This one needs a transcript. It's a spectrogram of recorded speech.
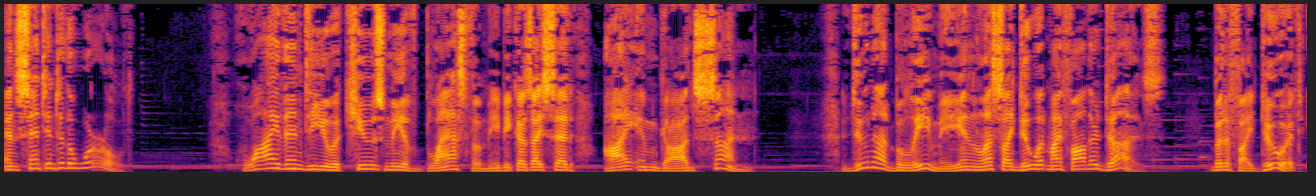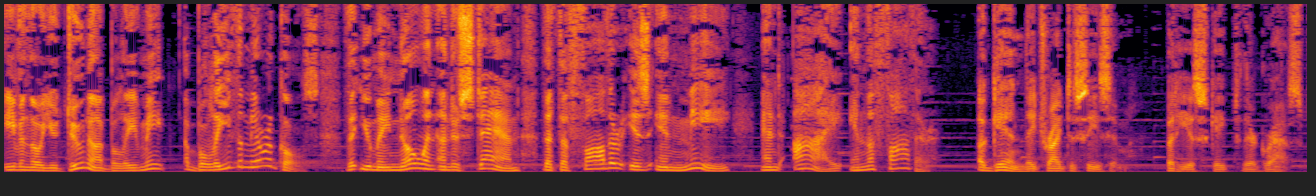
and sent into the world? Why then do you accuse me of blasphemy because I said, I am God's son? Do not believe me unless I do what my Father does. But if I do it, even though you do not believe me, believe the miracles, that you may know and understand that the Father is in me and I in the Father. Again they tried to seize him, but he escaped their grasp.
